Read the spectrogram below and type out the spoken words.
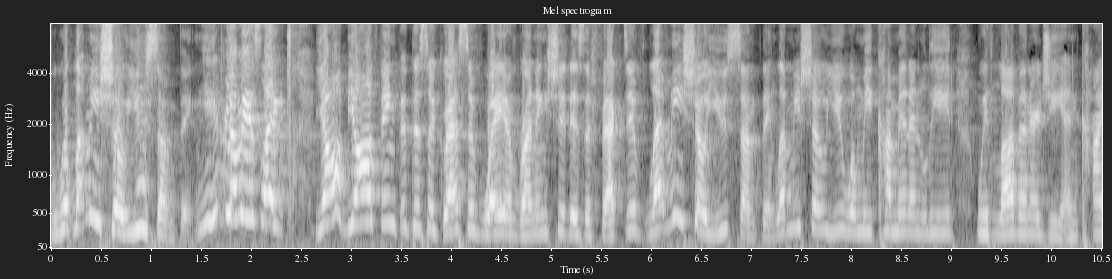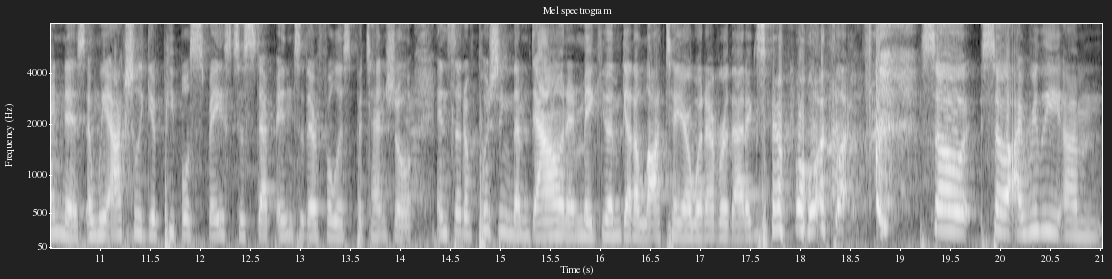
Well, let me show you something. You feel me? It's like y'all y'all think that this aggressive way of running shit is effective. Let me show you something. Let me show you when we come in and lead with love energy and kindness and we actually give people space to step into their fullest potential instead of pushing them down and making them get a latte or whatever that example was like. So so I really um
